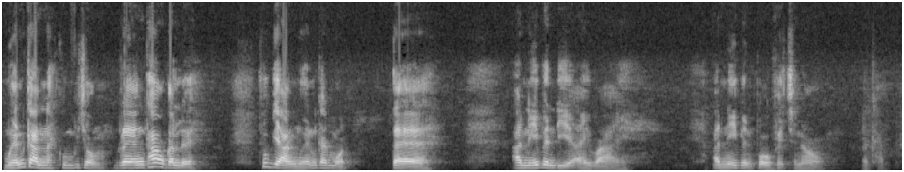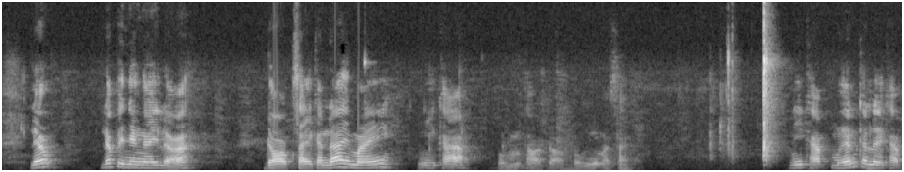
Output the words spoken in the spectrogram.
เหมือนกันนะคุณผู้ชมแรงเท่ากันเลย ทุกอย่างเหมือนกันหมด แต่อันนี้เป็น DIY อันนี้เป็น Professional นะครับ แล้วแล้วเป็นยังไงเหรอ ดอกใส่กันได้ไหม นี่ครับ ผมถอดดอกตรงนี้มาใส่ นี่ครับเหมือนกันเลยครับ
